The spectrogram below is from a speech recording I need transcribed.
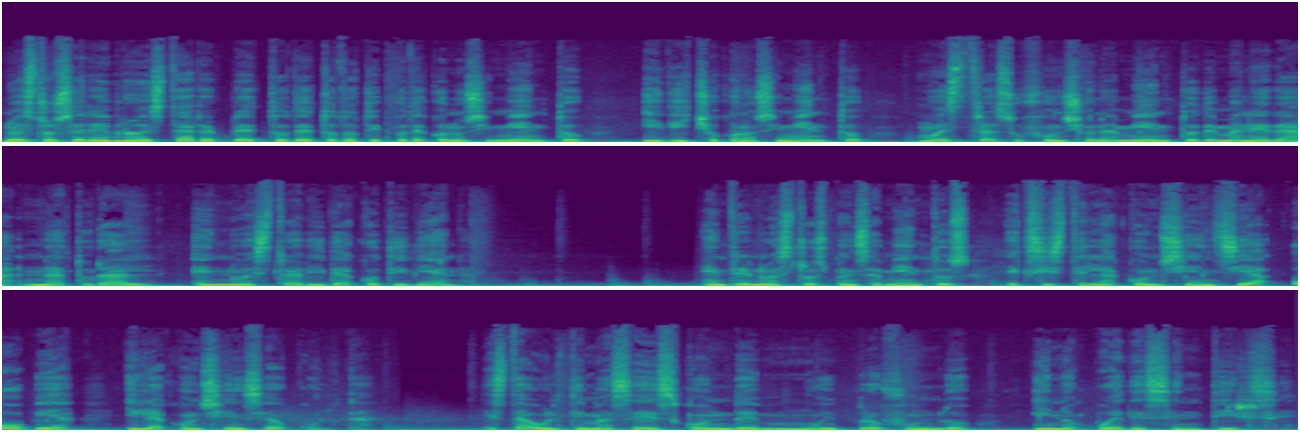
Nuestro cerebro está repleto de todo tipo de conocimiento y dicho conocimiento muestra su funcionamiento de manera natural en nuestra vida cotidiana. Entre nuestros pensamientos existe la conciencia obvia y la conciencia oculta. Esta última se esconde muy profundo y no puede sentirse.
